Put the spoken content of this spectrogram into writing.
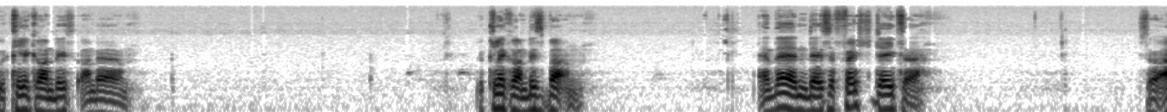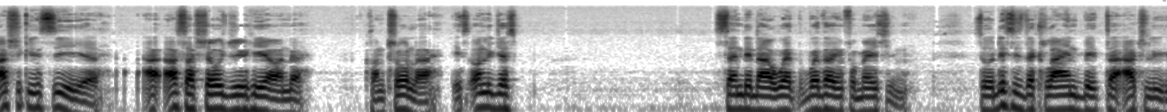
we click on this on the click on this button. And then there's a fetch data. So as you can see uh, as I showed you here on the controller it's only just sending out weather information. So this is the client bit that actually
